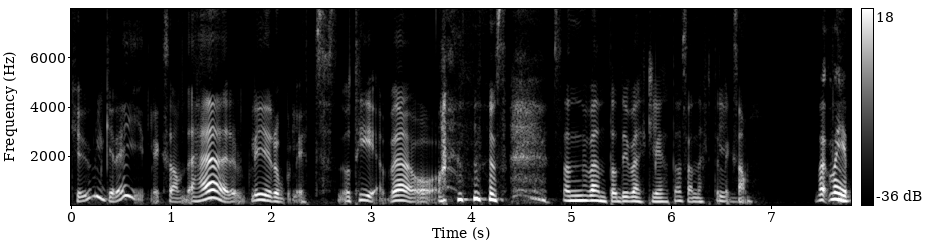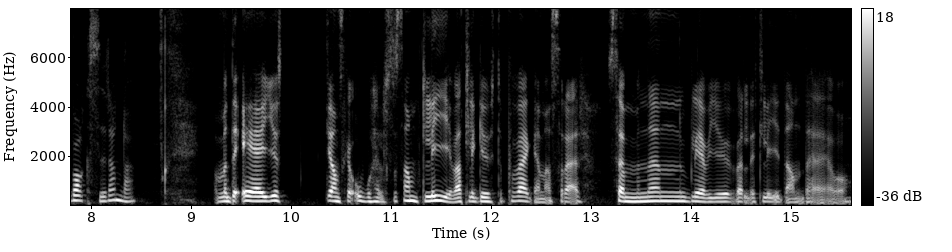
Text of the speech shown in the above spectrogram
kul grej liksom, det här blir roligt. Och tv och sen väntade ju verkligheten sen efter liksom. Vad, vad är baksidan då? Ja, men det är ju ganska ohälsosamt liv att ligga ute på vägarna sådär. Sömnen blev ju väldigt lidande och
